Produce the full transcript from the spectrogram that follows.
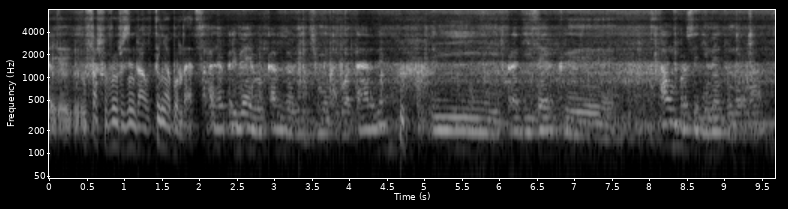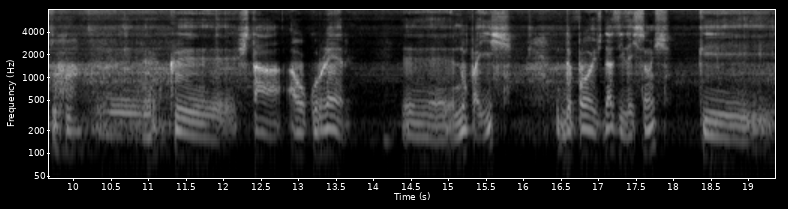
Uh, faz favor, General, tenha a bondade. Olha, primeiro, caros ouvintes, muito boa tarde. E para dizer que há um procedimento normal uh, que está a ocorrer no país depois das eleições que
